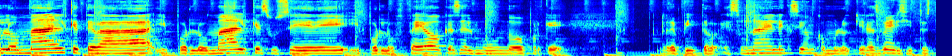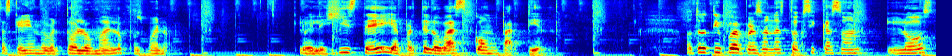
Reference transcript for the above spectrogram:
lo mal que te va y por lo mal que sucede y por lo feo que es el mundo, porque repito, es una elección como lo quieras ver y si tú estás queriendo ver todo lo malo, pues bueno, lo elegiste y aparte lo vas compartiendo. Otro tipo de personas tóxicas son los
